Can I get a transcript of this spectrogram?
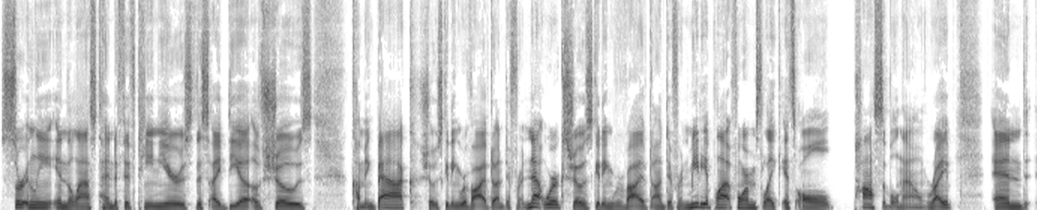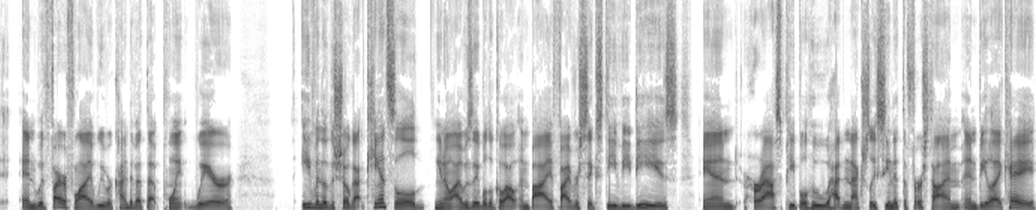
certainly in the last 10 to 15 years, this idea of shows coming back, shows getting revived on different networks, shows getting revived on different media platforms, like, it's all possible now, right? and and with Firefly, we were kind of at that point where even though the show got canceled, you know, I was able to go out and buy five or six DVDs and harass people who hadn't actually seen it the first time and be like, "Hey,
